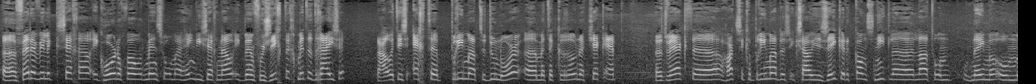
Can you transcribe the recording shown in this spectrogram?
Eh, verder wil ik zeggen, ik hoor nog wel wat mensen om mij heen die zeggen... nou, ik ben voorzichtig met het reizen. Nou, het is echt prima te doen hoor, met de Corona Check app. Het werkt hartstikke prima, dus ik zou je zeker de kans niet laten on- ontnemen om,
